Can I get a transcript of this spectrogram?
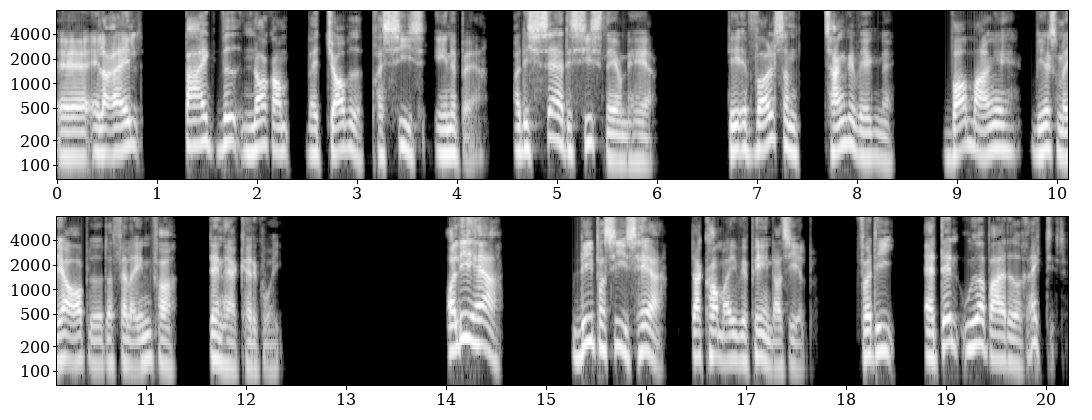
Øh, eller reelt bare ikke ved nok om, hvad jobbet præcis indebærer. Og det er især det sidstnævnte her. Det er voldsomt tankevækkende, hvor mange virksomheder jeg har oplevet, der falder inden for den her kategori. Og lige her, lige præcis her, der kommer EVP'en der til hjælp. Fordi er den udarbejdet rigtigt,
